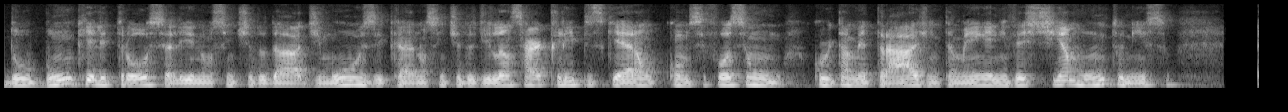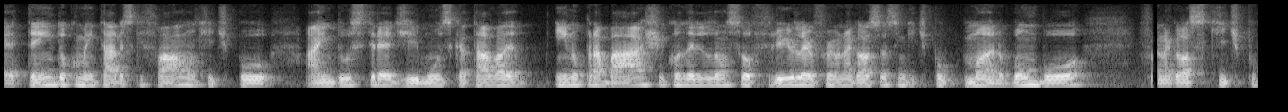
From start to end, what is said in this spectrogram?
do boom que ele trouxe ali no sentido da, de música, no sentido de lançar clipes que eram como se fosse um curta-metragem também. Ele investia muito nisso. É, tem documentários que falam que, tipo, a indústria de música tava indo para baixo e quando ele lançou Thriller foi um negócio assim que, tipo, mano, bombou. Foi um negócio que, tipo,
